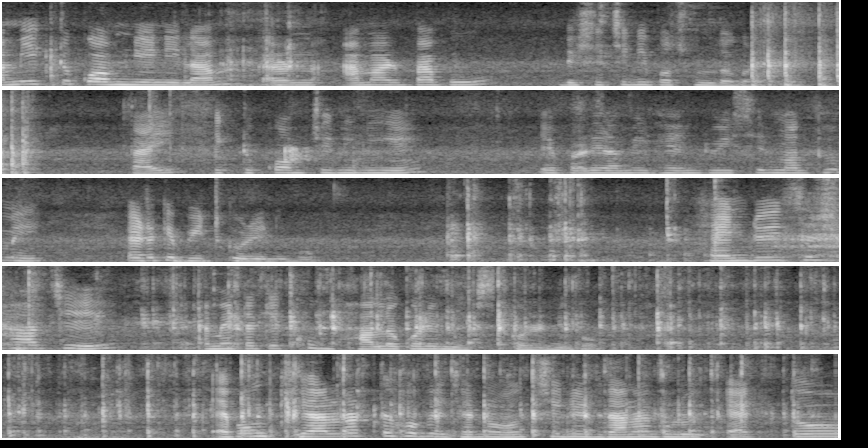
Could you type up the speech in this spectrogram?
আমি একটু কম নিয়ে নিলাম, কারণ আমার বাবু বেশি চিনি পছন্দ করে তাই একটু কম চিনি নিয়ে এবারে আমি হ্যান্ড উইসের মাধ্যমে এটাকে বিট করে নেব। হ্যান্ড উইচের সাহায্যে আমি এটাকে খুব ভালো করে মিক্স করে নিব। এবং খেয়াল রাখতে হবে যেন চিনির দানাগুলো একদম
